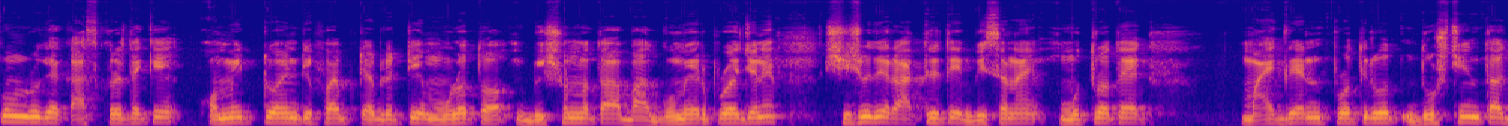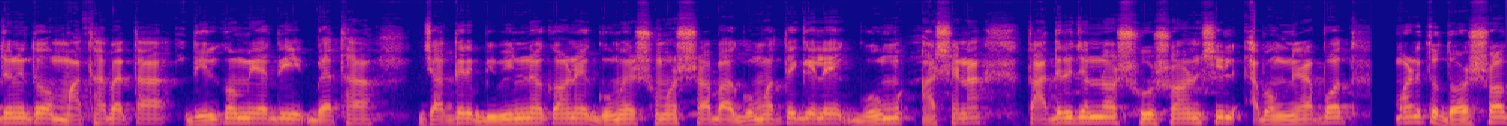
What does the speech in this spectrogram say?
কোন রোগে কাজ করে থাকে? অমিট টোয়েন্টি ফাইভ ট্যাবলেটটি মূলত বিষণ্নতা বা ঘুমের প্রয়োজনে শিশুদের রাত্রিতে বিছানায় মূত্রত্যাগ মাইগ্রেন প্রতিরোধ, দুশ্চিন্তাজনিত মাথা ব্যথা, দীর্ঘমেয়াদী ব্যথা যাদের বিভিন্ন কারণে ঘুমের সমস্যা বা ঘুমাতে গেলে ঘুম আসে না, তাদের জন্য সুসহনশীল এবং নিরাপদ সম্মানিত দর্শক,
